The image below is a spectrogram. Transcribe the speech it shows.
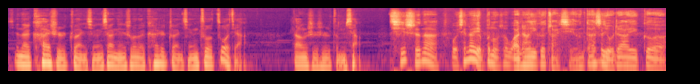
现在开始转型，像您说的，开始转型做作家，当时是怎么想？其实呢，我现在也不能说完成一个转型，但是有这样一个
